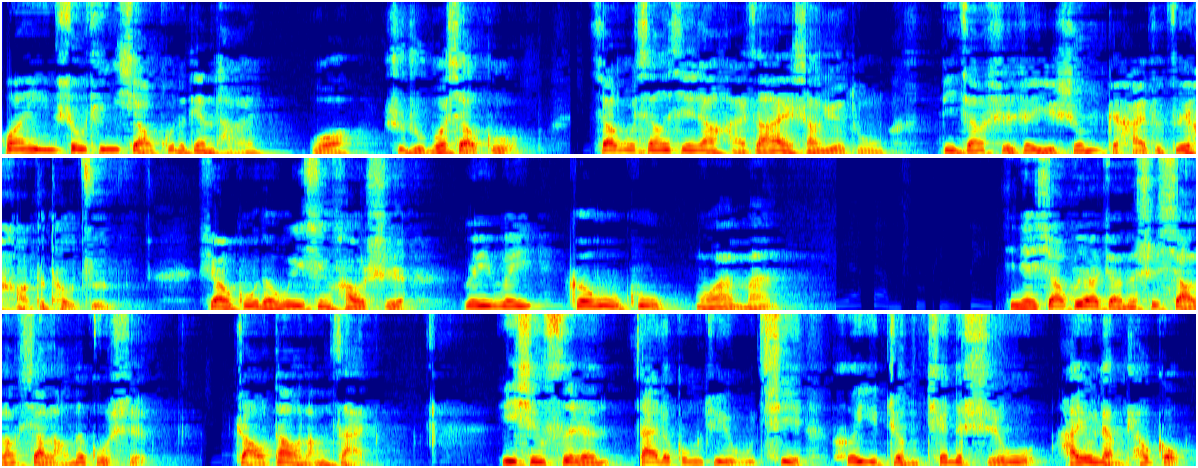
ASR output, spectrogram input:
欢迎收听小顾的电台，我是主播小顾。小顾相信，让孩子爱上阅读，必将是这一生给孩子最好的投资。小顾的微信号是微微歌物顾摩尔曼。今天小顾要讲的是小狼小狼的故事，找到狼崽。一行四人带了工具、武器和一整天的食物，还有两条狗，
